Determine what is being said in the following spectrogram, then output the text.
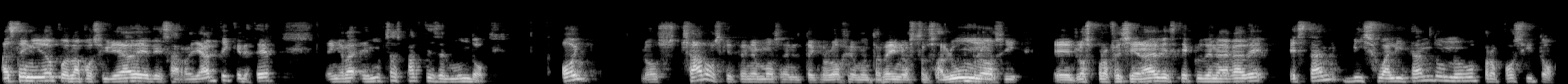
Has tenido pues la posibilidad de desarrollarte y crecer en, muchas partes del mundo. Hoy los chavos que tenemos en el Tecnológico de Monterrey, nuestros alumnos y eh, los profesionales que acuden a GADE están visualizando un nuevo propósito,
